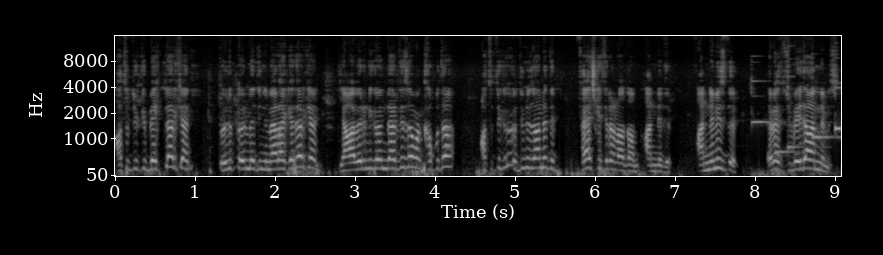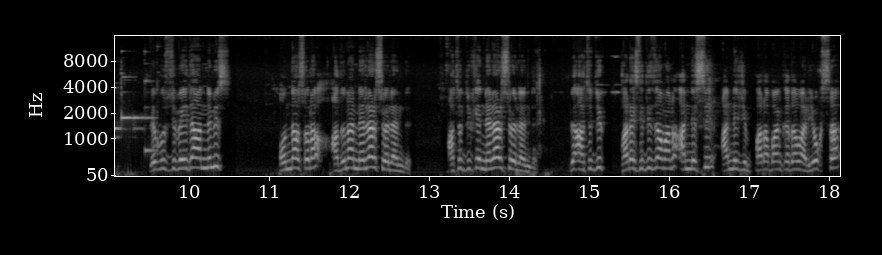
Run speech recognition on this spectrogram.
Atatürk'ü beklerken ölüp ölmediğini merak ederken yaverini gönderdiği zaman kapıda Atatürk'ü öldüğünü zannedip felç getiren adam annedir. Annemizdir. Evet Zübeyde annemiz. Ve bu Zübeyde annemiz ondan sonra adına neler söylendi. Atatürk'e neler söylendi. Ve Atatürk para istediği zaman annesi anneciğim para bankada var yoksa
